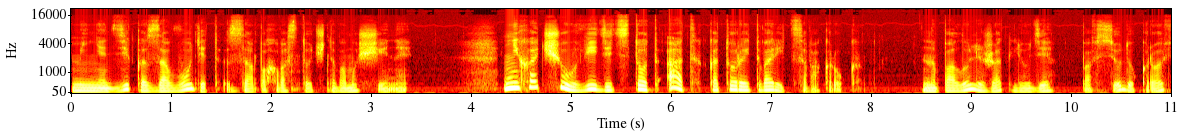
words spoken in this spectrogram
Меня дико заводит запах восточного мужчины. Не хочу видеть тот ад, который творится вокруг. На полу лежат люди, повсюду кровь.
